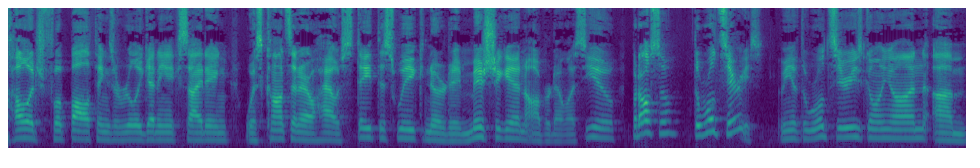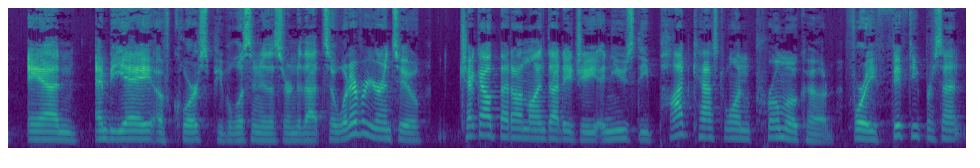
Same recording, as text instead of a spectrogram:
college football things are really getting exciting. Wisconsin at Ohio State this week, Notre Dame, Michigan, Auburn, LSU, but also the World Series. I mean, you have the World Series going on, um, and NBA, of course. People listening to this are into that. So whatever you're into, check out betonline.ag and use the podcast one promo code for a 50%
